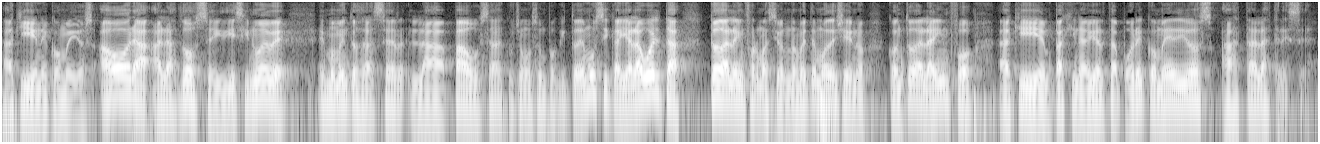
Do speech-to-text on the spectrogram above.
aquí en Ecomedios. Ahora a las 12 y 19 es momento de hacer la pausa, escuchamos un poquito de música y a la vuelta toda la información. Nos metemos de lleno con toda la info aquí en página abierta por Ecomedios hasta las 13.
